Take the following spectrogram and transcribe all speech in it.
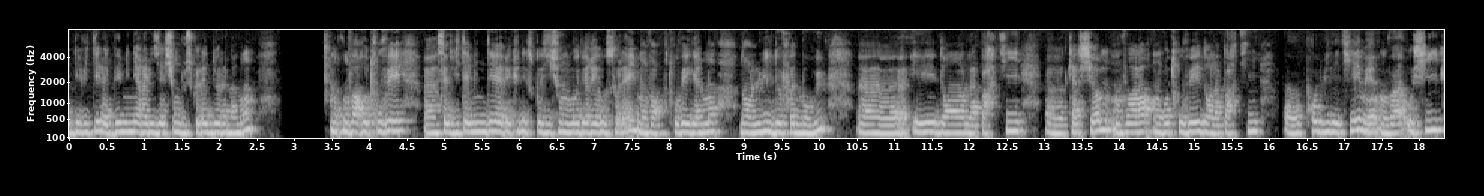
d'éviter la déminéralisation du squelette de la maman. Donc on va retrouver euh, cette vitamine D avec une exposition modérée au soleil, mais on va retrouver également dans l'huile de foie de morue euh, et dans la partie euh, calcium, on va en retrouver dans la partie produits laitiers, mais on va aussi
